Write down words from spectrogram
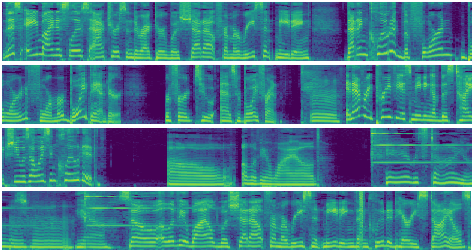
This A minus list actress and director was shut out from a recent meeting that included the foreign-born former boy bander, referred to as her boyfriend. Mm. In every previous meeting of this type, she was always included. Oh, Olivia Wilde. Harry Styles. Mm-hmm. Yeah. So Olivia Wilde was shut out from a recent meeting that included Harry Styles.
